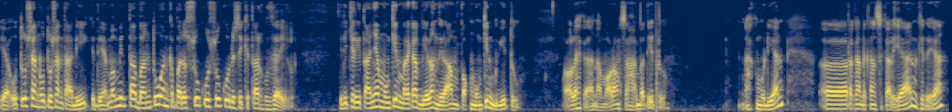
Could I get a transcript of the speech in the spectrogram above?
ya utusan-utusan tadi gitu ya meminta bantuan kepada suku-suku di sekitar Huzail. Jadi ceritanya mungkin mereka bilang dirampok, mungkin begitu oleh keenam orang sahabat itu. Nah kemudian eh, rekan-rekan sekalian gitu ya,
